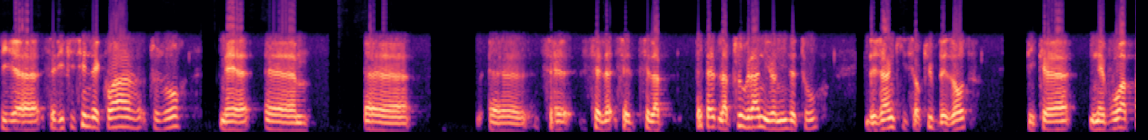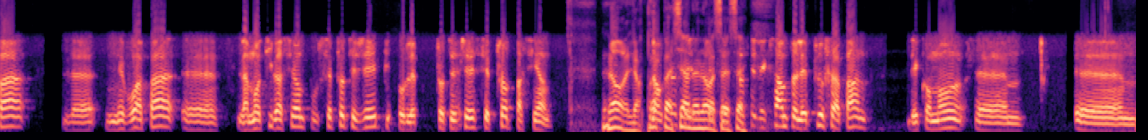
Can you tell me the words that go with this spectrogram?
Puis, euh, c'est difficile de croire toujours, mais euh, euh, euh, c'est peut-être la plus grande ironie de tout, des gens qui s'occupent des autres, puis que ne voient pas le, ne voient pas euh, la motivation pour se protéger, puis pour le protéger ses propres patients. Non, leur propre Donc, ça, patient, c'est- non, non, c'est- ça, c'est l'exemple le plus frappant de comment euh, euh,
